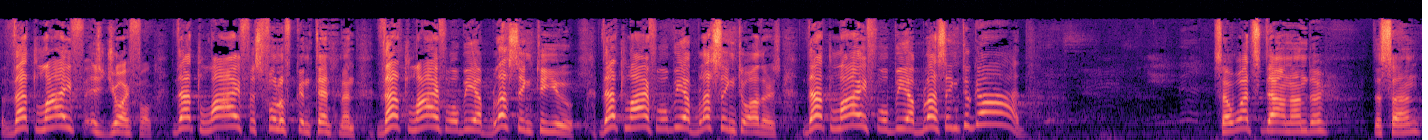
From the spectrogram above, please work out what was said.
That life is joyful. That life is full of contentment. That life will be a blessing to you. That life will be a blessing to others. That life will be a blessing to God. So, what's down under the sun?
